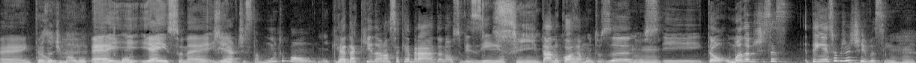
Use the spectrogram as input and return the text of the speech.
É, então. coisa de maluco, É, muito e, bom. e é isso, né? E Sim. é artista muito bom, Muito que é bom. daqui da nossa quebrada, nosso vizinho, Sim. que tá no corre há muitos anos. Uhum. E então, o Manda Notícias tem esse objetivo, assim. Uhum.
